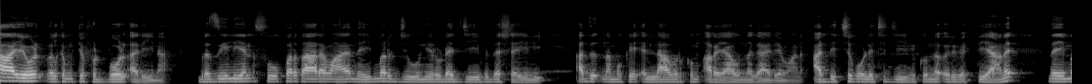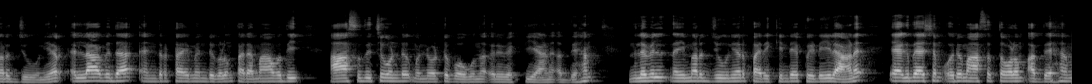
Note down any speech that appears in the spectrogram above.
Hi all welcome to football arena. Brazilian super താരമായ നെയ്മർ ജൂനിയറുടെ ജീവിത ശൈലി അത് നമുക്ക് എല്ലാവർക്കും അറിയാവുന്ന കാര്യമാണ്. അടിച്ചു പൊളിച്ച് ജീവിക്കുന്ന ഒരു വ്യക്തിയാണ് നെയ്മർ ജൂനിയർ. എല്ലാവിധ എന്റർടൈൻമെന്റുകളും പരമാവധി ആസ്വദിച്ചുകൊണ്ട് മുന്നോട്ട് പോകുന്ന ഒരു വ്യക്തിയാണ് അദ്ദേഹം. നിലവിൽ നെയ്മർ ജൂനിയർ പരിക്കിന്റെ പിടിയിലാണ്. ഏകദേശം ഒരു മാസത്തോളം അദ്ദേഹം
